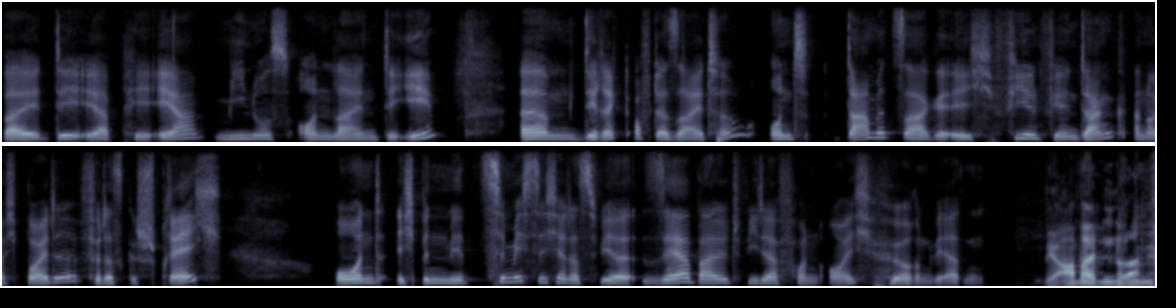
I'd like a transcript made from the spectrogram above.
bei drpr-online.de ähm, direkt auf der Seite. Und damit sage ich vielen, vielen Dank an euch beide für das Gespräch. Und ich bin mir ziemlich sicher, dass wir sehr bald wieder von euch hören werden. Wir arbeiten dran.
